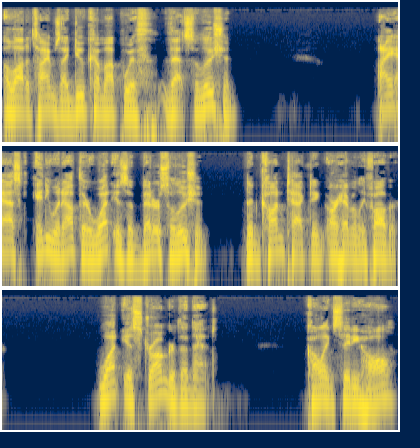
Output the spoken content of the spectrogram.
a lot of times I do come up with that solution, I ask anyone out there, what is a better solution than contacting our Heavenly Father? What is stronger than that? Calling City Hall?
